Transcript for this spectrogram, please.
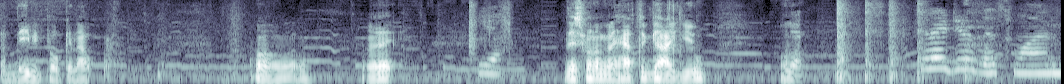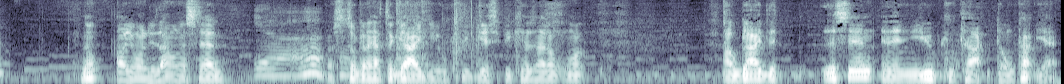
a baby poking out. Oh, all right. Yeah. This one I'm gonna have to guide you. Hold on. Can I do this one? Nope. Oh, you want to do that one instead? Yeah. I'm still gonna have to guide you, just because I don't want. I'll guide the, this in, and then you can cut. Don't cut yet.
